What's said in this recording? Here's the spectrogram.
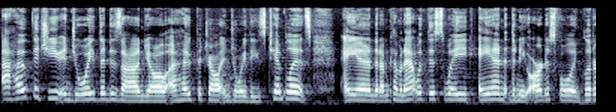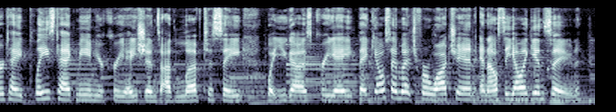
I hope that you enjoyed the design, y'all. I hope that y'all enjoy these templates and that I'm coming out with this week and the new artist foil and glitter tape. Please tag me in your creations. I'd love to see what you guys create. Thank y'all so much for watching, and I'll see y'all again soon.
